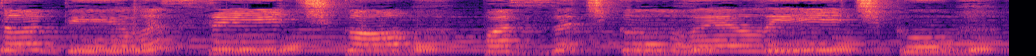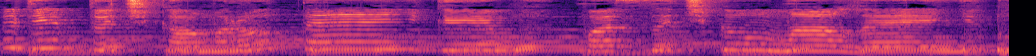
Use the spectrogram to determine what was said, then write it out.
тобі лисичко, пасочку величку, діточкам руденьким, пасочку маленьку.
